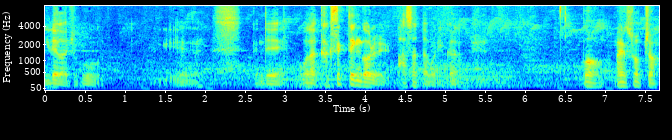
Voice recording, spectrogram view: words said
이래가지고 예, 근데 워낙 각색된 거를 봤었다 보니까 뭐 만족스럽죠.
